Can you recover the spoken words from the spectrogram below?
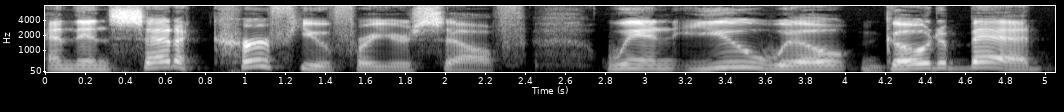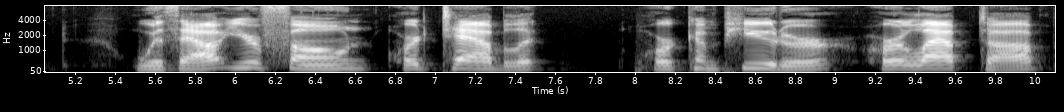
and then set a curfew for yourself when you will go to bed without your phone or tablet or computer or laptop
